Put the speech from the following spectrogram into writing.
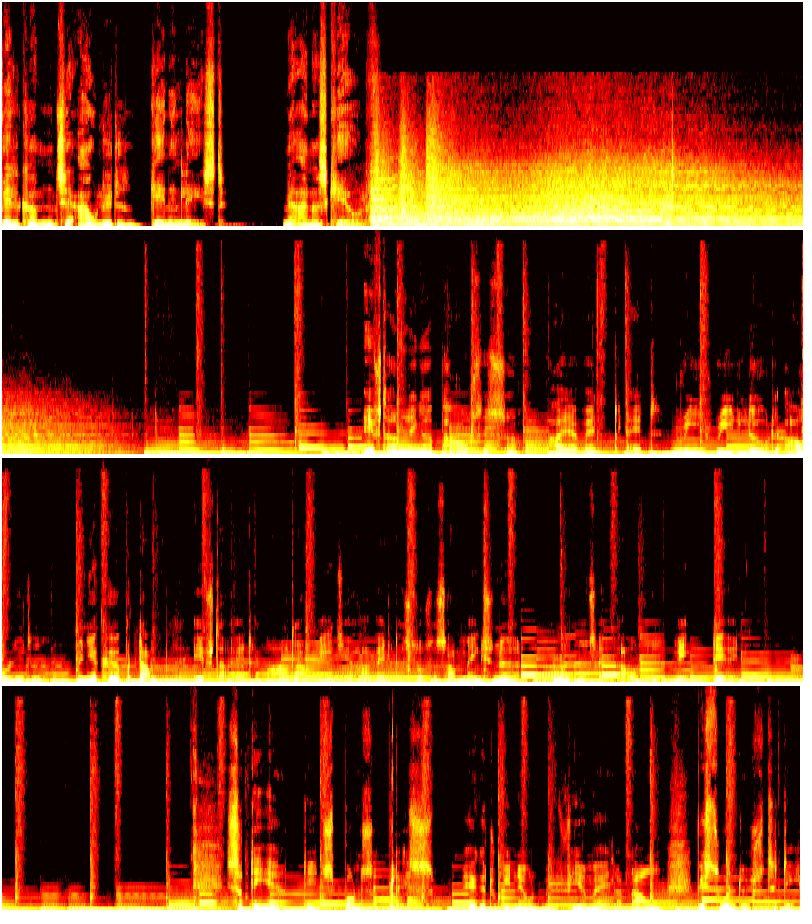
Velkommen til Aflyttet Genindlæst med Anders Kjævel. Efter en længere pause, så har jeg valgt at re-reloade aflyttet, men jeg kører på dampene efter at Radar Media har valgt at slå sig sammen med ingeniøren, uden at tage aflyttet med derind. Så det her, det er en sponsorplads. Her kan du blive nævnt med firma eller navn, hvis du har lyst til det.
